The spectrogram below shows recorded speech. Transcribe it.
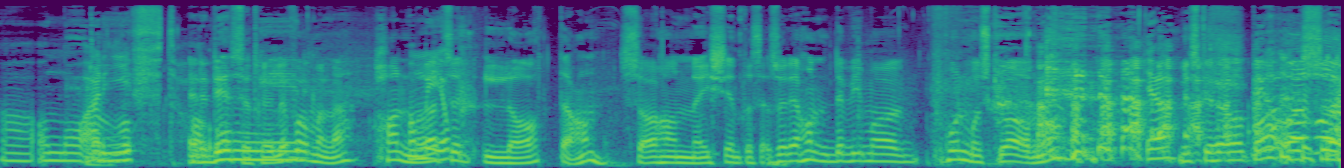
Ah, og nå er de gift. Er det det som er trylleformelen? Han må rett og slett late, han, så han er ikke interessert. Så det er han, det vi må, hun må skru av nå, Ja. hvis du hører på. Og så,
